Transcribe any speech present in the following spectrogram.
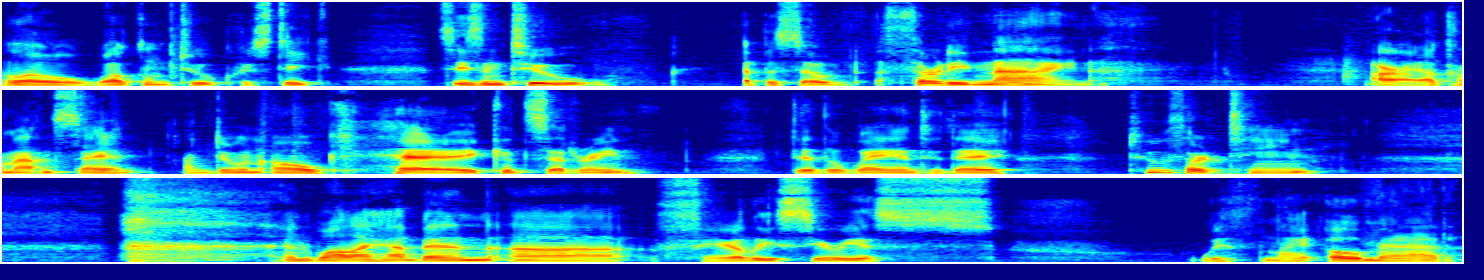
Hello, welcome to Christique, Season 2, Episode 39. Alright, I'll come out and say it. I'm doing okay considering. Did the weigh in today, 213. And while I have been uh, fairly serious with my OMAD,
